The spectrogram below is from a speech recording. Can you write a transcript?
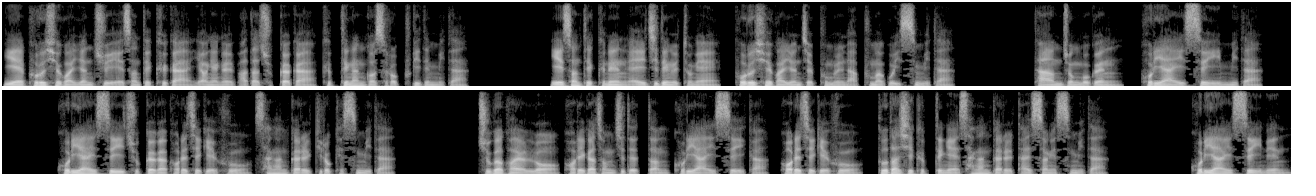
이에 포르쉐 관련 주 예선 테크가 영향을 받아 주가가 급등한 것으로 풀이됩니다. 예선 테크는 LG 등을 통해 포르쉐 관련 제품을 납품하고 있습니다. 다음 종목은 코리아이스이입니다. 코리아이스이 주가가 거래 재개 후 상한가를 기록했습니다. 주가 과열로 거래가 정지됐던 코리아이스이가 거래 재개 후 또다시 급등해 상한가를 달성했습니다. 코리아이스이는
